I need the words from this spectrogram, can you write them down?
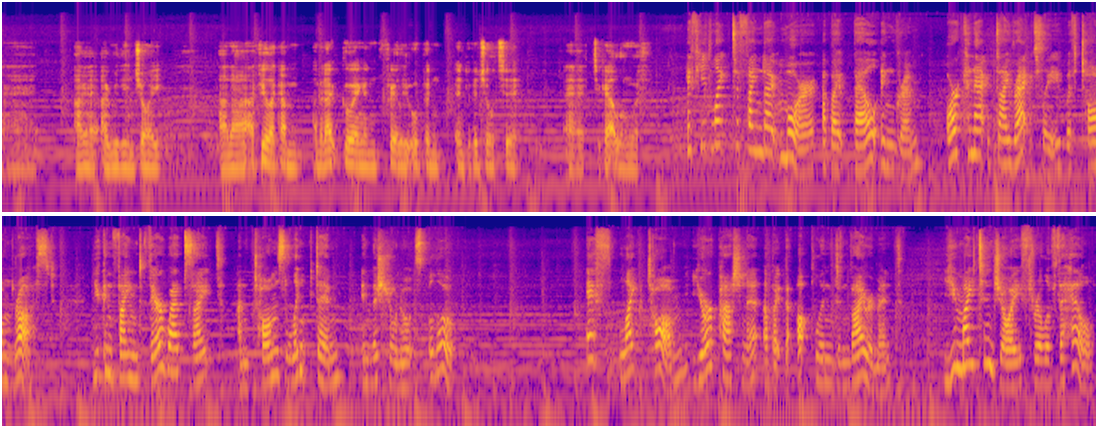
Uh, I, I really enjoy, and uh, I feel like I'm I'm an outgoing and fairly open individual to uh, to get along with. If you'd like to find out more about Bell Ingram or connect directly with Tom Rust, you can find their website and Tom's LinkedIn in the show notes below. If, like Tom, you're passionate about the upland environment, you might enjoy Thrill of the Hill,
